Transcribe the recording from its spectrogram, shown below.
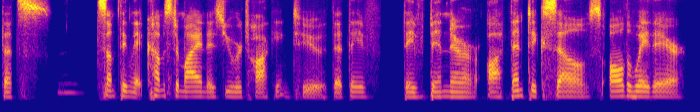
that's something that comes to mind as you were talking to that they've they've been their authentic selves all the way there.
